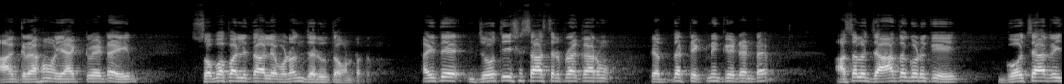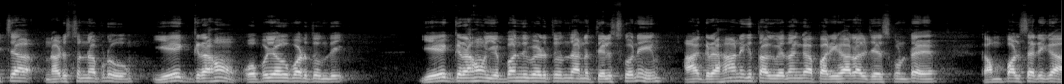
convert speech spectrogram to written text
ఆ గ్రహం యాక్టివేట్ అయి శుభ ఫలితాలు ఇవ్వడం జరుగుతూ ఉంటుంది. అయితే జ్యోతిష శాస్త్ర ప్రకారం పెద్ద టెక్నిక్ ఏంటంటే అసలు జాతకుడికి గోచారీత్యా నడుస్తున్నప్పుడు ఏ గ్రహం ఉపయోగపడుతుంది ఏ గ్రహం ఇబ్బంది పెడుతుంది అని తెలుసుకొని ఆ గ్రహానికి తగు విధంగా పరిహారాలు చేసుకుంటే కంపల్సరిగా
